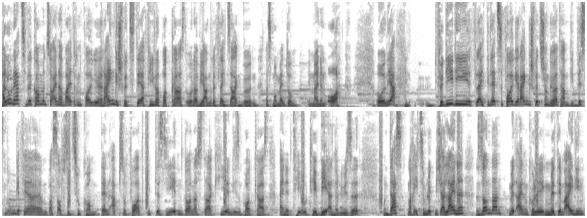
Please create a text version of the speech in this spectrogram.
Hallo und herzlich willkommen zu einer weiteren Folge Reingeschwitzt, der FIFA-Podcast oder wie andere vielleicht sagen würden, das Momentum in meinem Ohr. Und ja, für die, die vielleicht die letzte Folge Reingeschwitzt schon gehört haben, die wissen ungefähr, ähm, was auf sie zukommt, denn ab sofort gibt es jeden Donnerstag hier in diesem Podcast eine TOTW-Analyse. Und das mache ich zum Glück nicht alleine, sondern mit einem Kollegen, mit dem Aidin,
